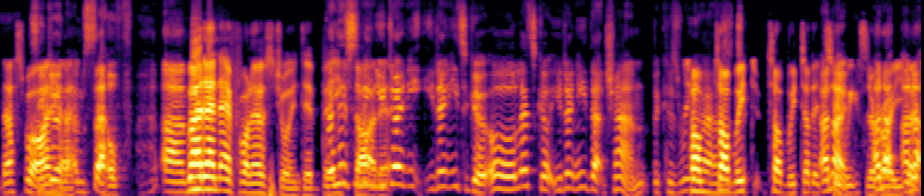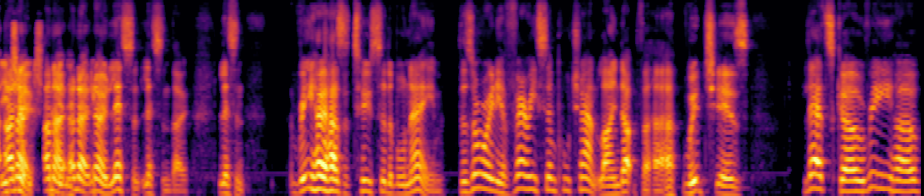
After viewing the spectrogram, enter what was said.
That's Was what he I doing that heard. himself? Um, But then everyone else joined in, but, but he this is the thing, started you it. don't need you don't need to go. Oh, let's go. You don't need that chant because Riho Tom, Tom, a we, Tom, we've done it two know, weeks in a I row. You I don't know, need I to know, I know, I know. No, listen, listen though, listen. Riho has a two syllable name. There's already a very simple chant lined up for her, which is "Let's go Riho."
